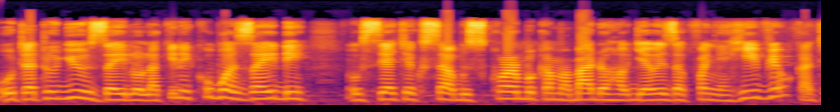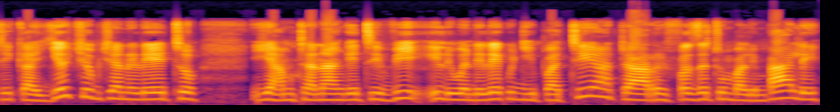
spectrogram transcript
Utatujuza hilo, lakini kubwa zaidi usiache kusubscribe kama bado haujaweza kufanya hivyo katika YouTube channel yetu ya Mtanange TV ili uendelee kujipatia taarifa zetu mbalimbali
